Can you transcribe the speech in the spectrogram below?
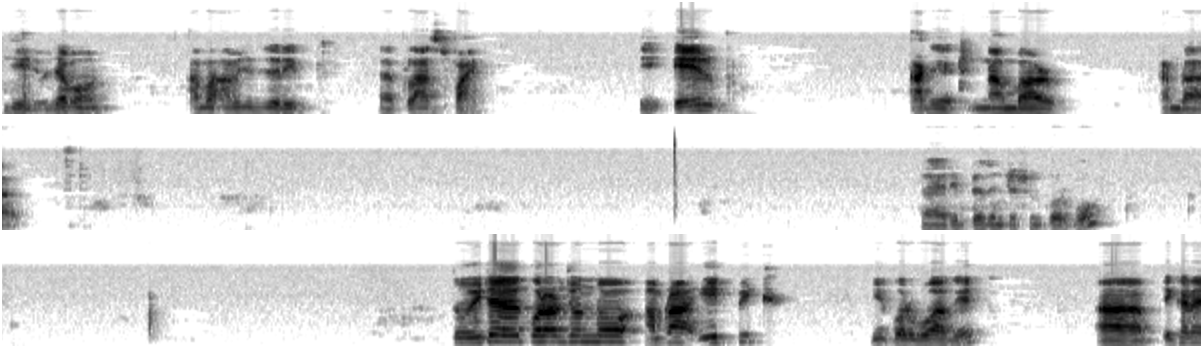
দিয়ে দেবো। যেমন, আমি যদি ধরি প্লাস ফাইভ এর আগে নাম্বার আমরা রিপ্রেজেন্টেশন করব। তো এটা করার জন্য আমরা এইট বিট ইয়ে করব আগে। এখানে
